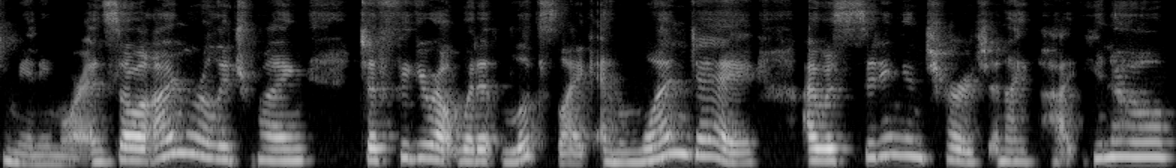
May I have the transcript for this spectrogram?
to me anymore. And so I'm really trying to figure out what it looks like. And one day I was sitting in church and I thought, you know,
